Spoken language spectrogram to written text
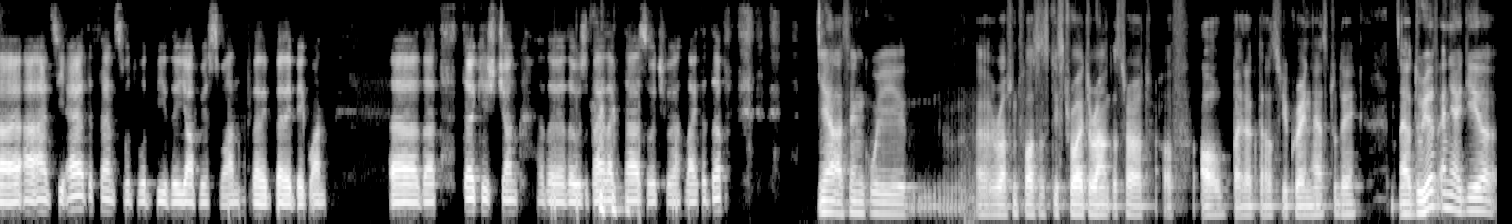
uh, anti-air defense would, would be the obvious one, very very big one. Uh, that Turkish junk, the, those Bayraktars which were lighted up. Yeah, I think we uh, Russian forces destroyed around a third of all Bayraktars Ukraine has today. Uh, do you have any idea,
